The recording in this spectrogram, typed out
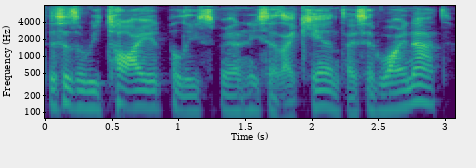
This is a retired policeman. He says, I can't. I said, Why not?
